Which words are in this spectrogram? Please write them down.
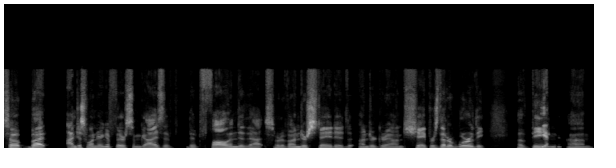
So, but I'm just wondering if there's some guys that that fall into that sort of understated underground shapers that are worthy of being yep. um,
